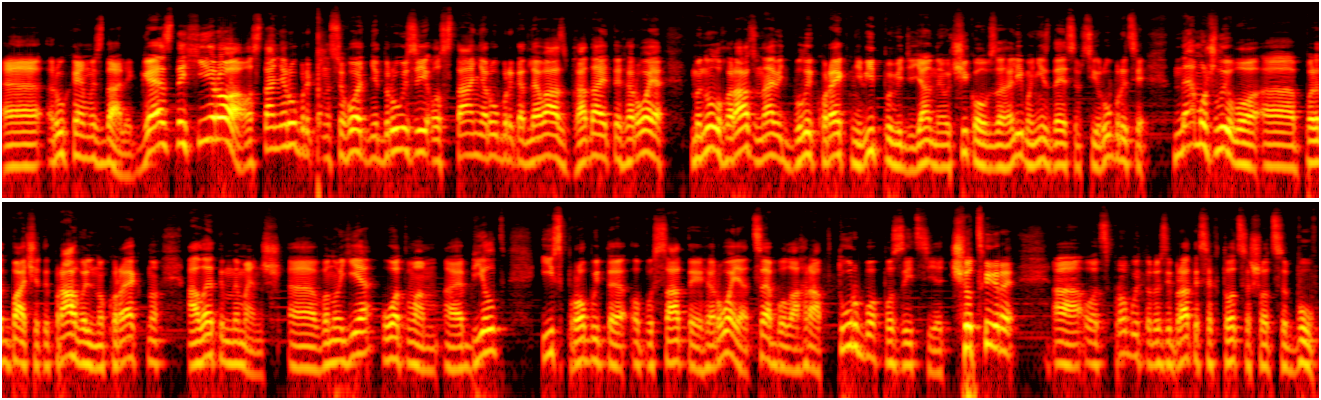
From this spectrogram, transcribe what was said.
Е, рухаємось далі. Guess the Hero! Остання рубрика на сьогодні, друзі. Остання рубрика для вас. Вгадайте героя. Минулого разу навіть були коректні відповіді. Я не очікував взагалі. Мені здається, в цій рубриці неможливо е, передбачити правильно, коректно, але тим не менш, е, воно є. От вам е, білд, і спробуйте описати героя. Це була гра в турбо, позиція 4. А, от спробуйте розібратися, хто це, що це був.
